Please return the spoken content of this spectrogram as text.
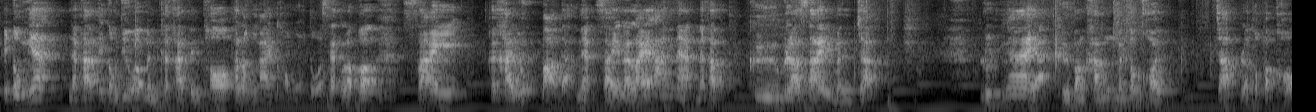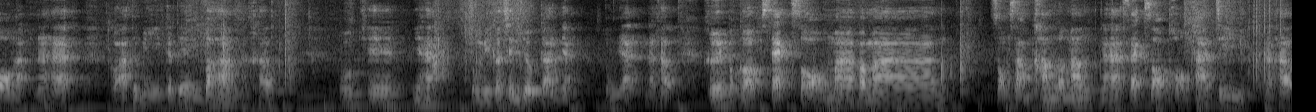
ไอตรงเนี้ยนะครับไอตรงที่ว่ามันคล้ายๆเป็นท่อพลังงานของตัวแซกแล้วก็ใส่คล้ายๆลูกปัดอะเนี่ยใส่หลายๆอันน่ะนะครับคือเวลาใส่มันจะ หลุดง่ายอะคือบางครั้งมันต้องคอยจับแล้วก็ประคองอะนะฮะ ก็อาจจะมีกระเด็นบ้างนะครับ โอเคเนี่ยฮะ ตรงนี้ก็เช่นเดียวกันเนี่ย ตรงเนี้ยนะครับ เคยประกอบแซก2มาประมาณ 2-3 ครั้งแล้วมั้งนะฮะ แซก2ของ RG นะครับ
